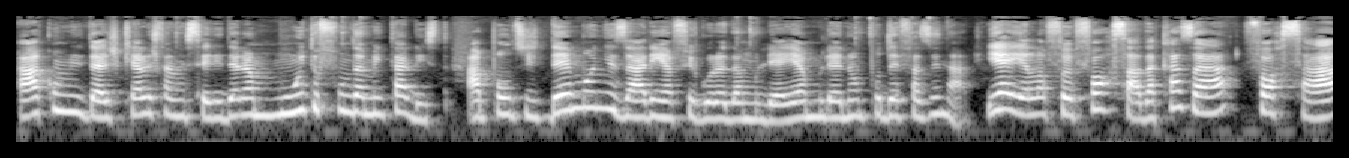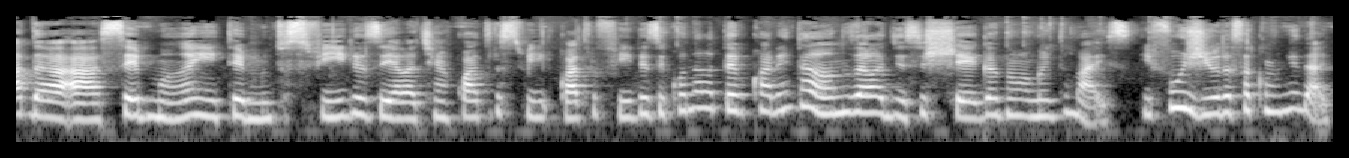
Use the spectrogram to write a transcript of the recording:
a comunidade que ela estava inserida era muito fundamentalista, a ponto de demonizarem a figura da mulher e a mulher não poder fazer nada. E aí ela foi forçada a casar, forçada a ser mãe e ter muitos filhos, e ela tinha quatro, fi quatro filhos, e quando ela teve 40 anos, ela disse: chega, não aguento mais. E fugiu dessa comunidade.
